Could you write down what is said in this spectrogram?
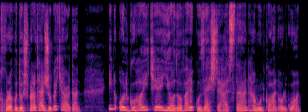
خوراک و دشمن رو تجربه کردن این الگوهایی که یادآور گذشته هستن همون کهن الگوان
